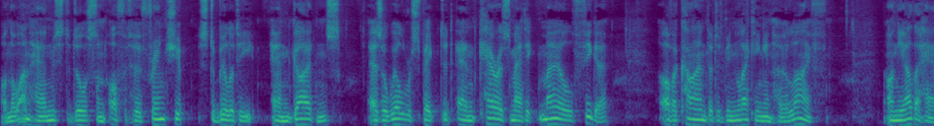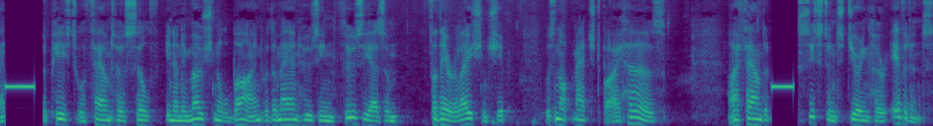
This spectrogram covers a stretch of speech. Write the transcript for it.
On the one hand, Mr. Dawson offered her friendship, stability, and guidance as a well respected and charismatic male figure of a kind that had been lacking in her life. On the other hand, appears to have found herself in an emotional bind with a man whose enthusiasm for their relationship was not matched by hers. I found it persistent during her evidence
